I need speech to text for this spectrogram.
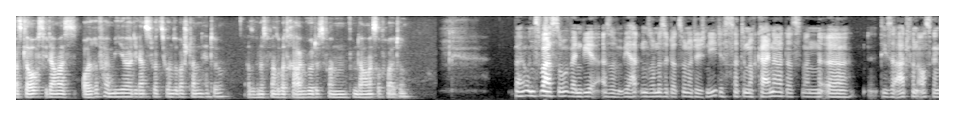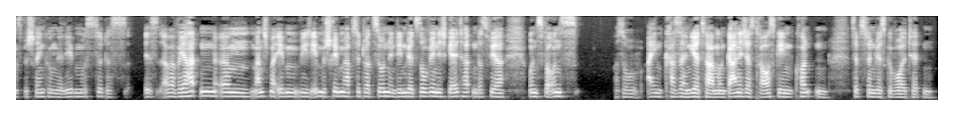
was glaubst du, wie damals eure Familie die ganze Situation so überstanden hätte? Also wenn du es mal so übertragen würdest von, von damals auf heute? Bei uns war es so, wenn wir, also wir hatten so eine Situation natürlich nie, das hatte noch keiner, dass man äh, diese Art von Ausgangsbeschränkungen erleben musste. Das ist, aber wir hatten ähm, manchmal eben, wie ich eben beschrieben habe, Situationen, in denen wir jetzt so wenig Geld hatten, dass wir uns bei uns so einkaserniert haben und gar nicht erst rausgehen konnten, selbst wenn wir es gewollt hätten.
